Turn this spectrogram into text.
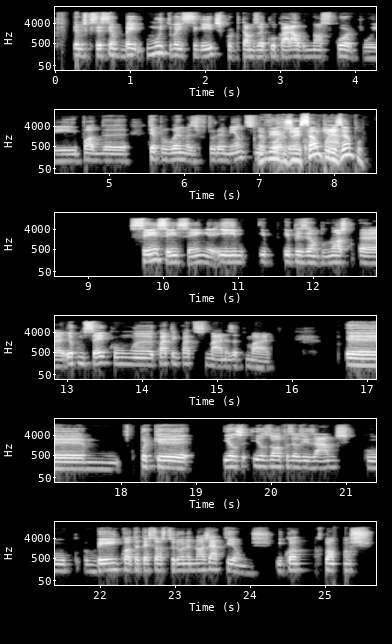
porque temos que ser sempre bem, muito bem seguidos, porque estamos a colocar algo no nosso corpo e pode ter problemas futuramente. Haver rejeição, por exemplo? Sim, sim, sim. E, e, e por exemplo, nós, uh, eu comecei com uh, quatro em quatro semanas a tomar, uh, porque eles, eles ao fazer os exames, com, bem quanto a testosterona nós já temos e quanto vamos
